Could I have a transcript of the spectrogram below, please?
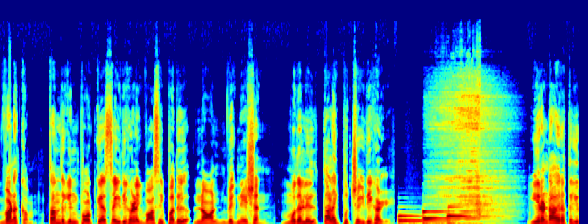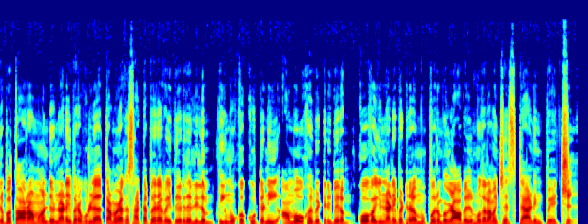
வணக்கம். தந்தையின் பாட்காஸ்ட் செய்திகளை வாசிப்பது நான் விக்னேஷன். முதலில் தலைப்புச் செய்திகள். இரண்டாயிரத்து இருபத்தாறாம் ஆண்டு நடைபெறவுள்ள தமிழக சட்டப்பேரவை தேர்தலிலும் திமுக கூட்டணி அமோக வெற்றி பெறும். கோவையில் நடைபெற்ற முப்பெரும் விழாவில் முதலமைச்சர் ஸ்டாலின் பேச்சு.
